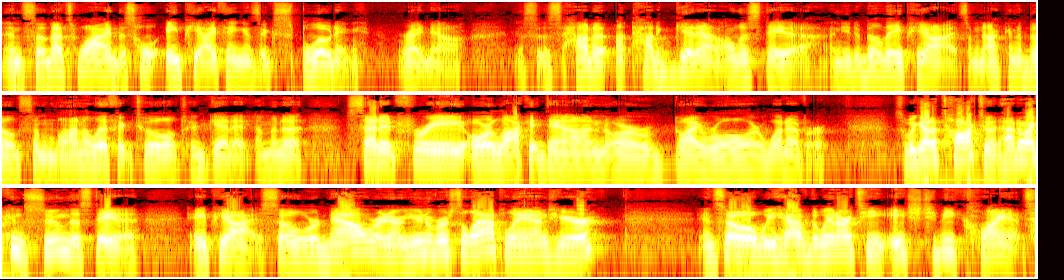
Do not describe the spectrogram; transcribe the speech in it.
and so that's why this whole API thing is exploding right now. This is how to uh, how to get at all this data. I need to build APIs. I'm not going to build some monolithic tool to get it. I'm going to set it free or lock it down or by role or whatever. So we got to talk to it. How do I consume this data? APIs. So we're now we're in our universal app land here. And so we have the WinRT HTTP client.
